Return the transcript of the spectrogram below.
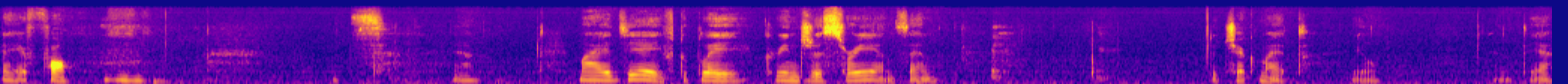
F4. it's, yeah. My idea is to play queen g3 and then to checkmate you. And yeah,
